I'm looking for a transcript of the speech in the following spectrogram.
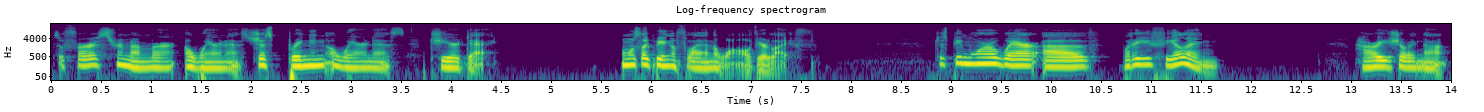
So, first, remember awareness, just bringing awareness to your day, almost like being a fly on the wall of your life. Just be more aware of what are you feeling? How are you showing up?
